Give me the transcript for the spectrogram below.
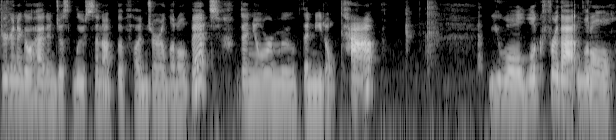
You're going to go ahead and just loosen up the plunger a little bit. Then you'll remove the needle cap. You will look for that little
